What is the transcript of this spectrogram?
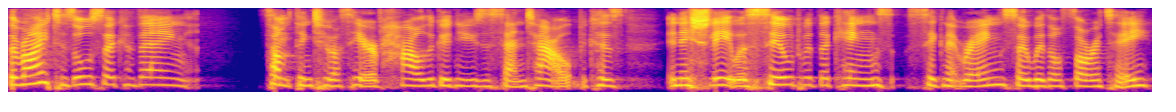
The writer's also conveying something to us here of how the good news is sent out, because initially it was sealed with the king's signet ring, so with authority,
